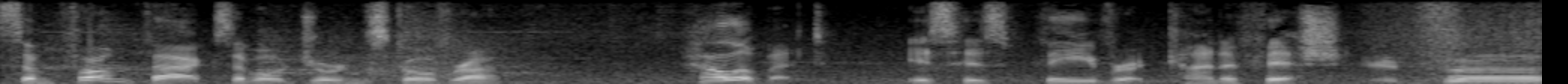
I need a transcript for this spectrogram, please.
Some fun facts about Jordan Stovra. Halibut is his favorite kind of fish. It's uh,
